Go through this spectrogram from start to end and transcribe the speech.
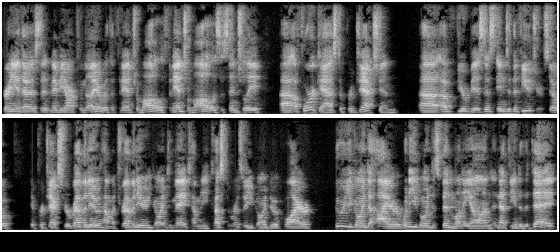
for any of those that maybe aren't familiar with a financial model, a financial model is essentially uh, a forecast, a projection uh, of your business into the future. So it projects your revenue, how much revenue are you going to make, how many customers are you going to acquire, who are you going to hire, what are you going to spend money on, and at the end of the day,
